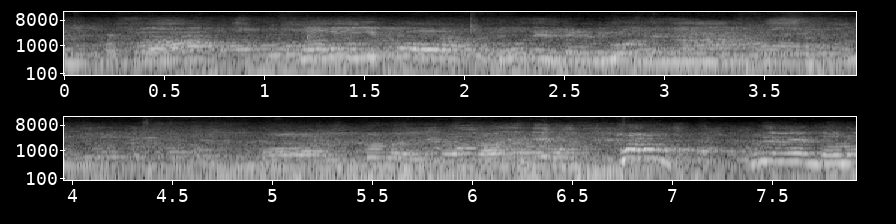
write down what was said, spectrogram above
너는 이뻐. 모델이. 어, 일러라, 일러라. 나는 형! 그래, 너는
